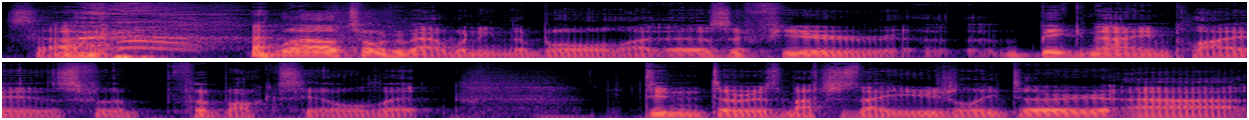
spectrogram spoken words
So. well, talking about winning the ball, like, there's a few big name players for the, for Box Hill that didn't do as much as they usually do. Uh,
